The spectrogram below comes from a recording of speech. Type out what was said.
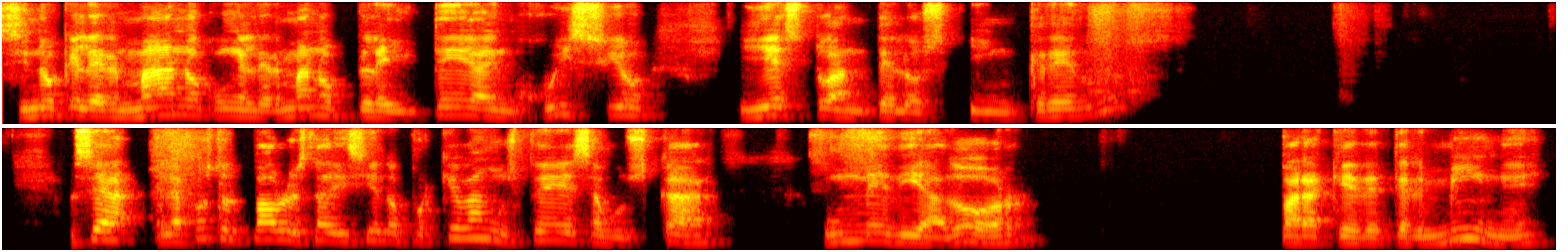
sino que el hermano con el hermano pleitea en juicio y esto ante los incrédulos. O sea, el apóstol Pablo está diciendo, ¿por qué van ustedes a buscar un mediador para que determine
